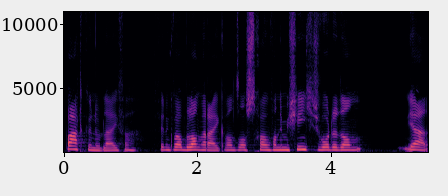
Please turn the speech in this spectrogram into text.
paard kunnen blijven. Vind ik wel belangrijk. Want als het gewoon van die machientjes worden, dan. Ja,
